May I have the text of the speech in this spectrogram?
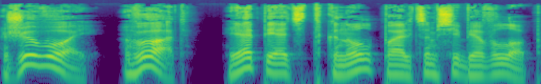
Живой! Вот!» И опять ткнул пальцем себе в лоб.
